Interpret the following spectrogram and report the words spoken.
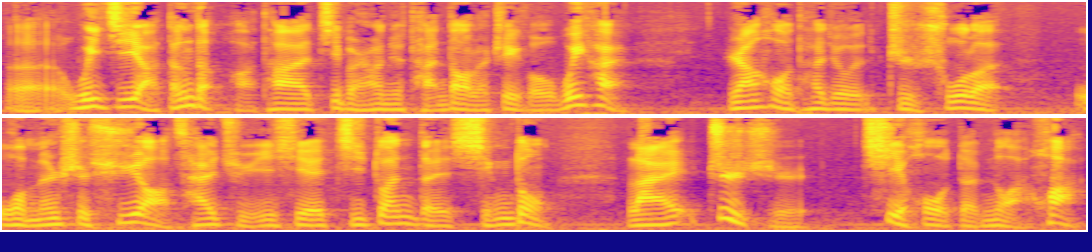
呃危机啊等等啊，他基本上就谈到了这个危害，然后他就指出了。我们是需要采取一些极端的行动来制止气候的暖化，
